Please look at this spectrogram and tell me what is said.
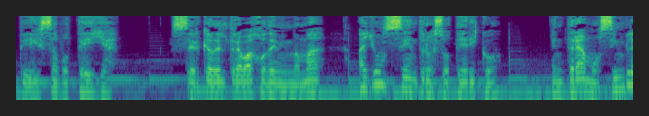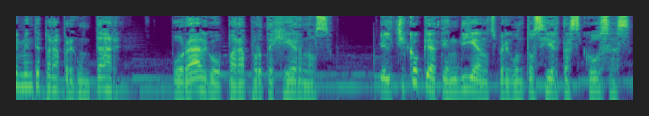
de esa botella? Cerca del trabajo de mi mamá hay un centro esotérico. Entramos simplemente para preguntar por algo para protegernos. El chico que atendía nos preguntó ciertas cosas,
